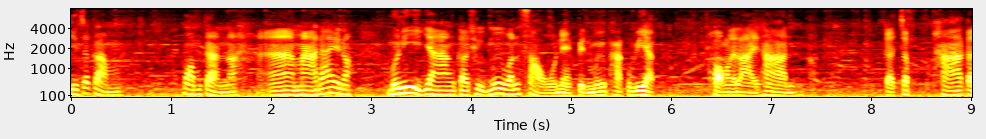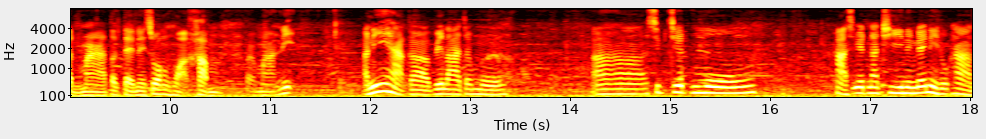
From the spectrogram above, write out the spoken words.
กิจกรรม ร่วมกันเนาะอ่ามาได้เนาะมื้อนี้อีกอย่างก็ถือมื้อวันเสาร์เนี่ยเป็นมื้อพักเวียกของหลาย ๆ ทาน ก็จะพากันมาตั้งแต่ในช่วงหัวค่ำประมาณนี้ อันนี้หากเวลาจะโมงอ่า17โมง51นาทีหนึ่งได้นี่ทุกท่าน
